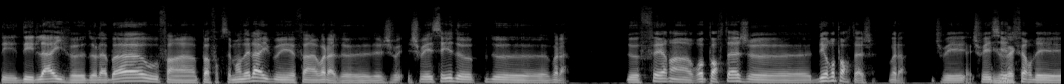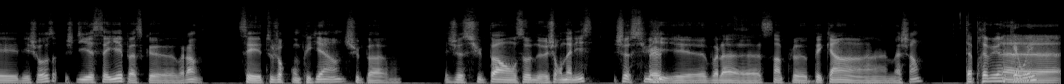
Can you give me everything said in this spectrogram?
des, des lives de là-bas ou enfin pas forcément des lives, mais enfin voilà, de, je vais je vais essayer de de voilà de faire un reportage euh, des reportages. Voilà, je vais je vais essayer de faire des des choses. Je dis essayer parce que voilà, c'est toujours compliqué. Hein. Je suis pas je suis pas en zone journaliste. Je suis euh, voilà simple Pékin machin. T'as prévu un euh,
